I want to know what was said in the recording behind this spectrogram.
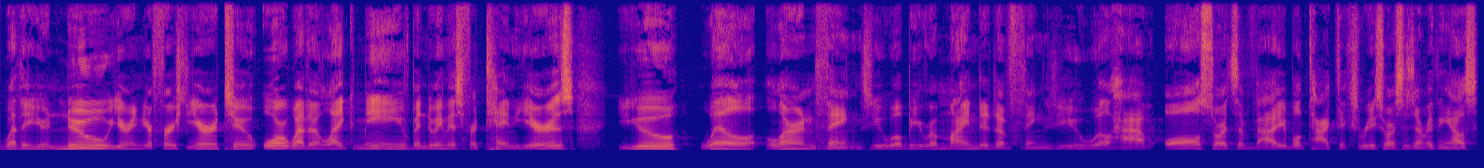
whether you're new, you're in your first year or two, or whether, like me, you've been doing this for 10 years, you will learn things. You will be reminded of things. You will have all sorts of valuable tactics, resources, everything else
